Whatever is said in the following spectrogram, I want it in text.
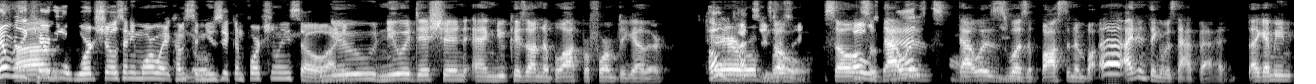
don't really care Um, about award shows anymore when it comes to music, unfortunately. So new New Edition and New Kids on the Block performed together. Oh, that's Terrible. interesting. So, Oh, so that bad? was that was was a Boston and Bo- uh, I didn't think it was that bad. Like, I mean,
